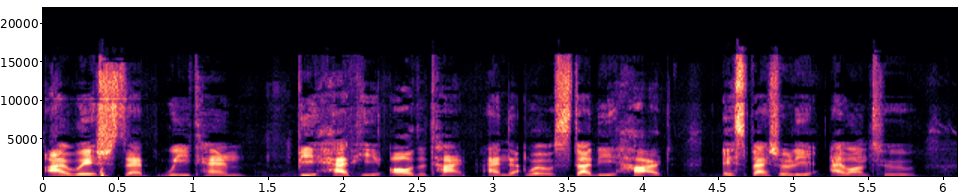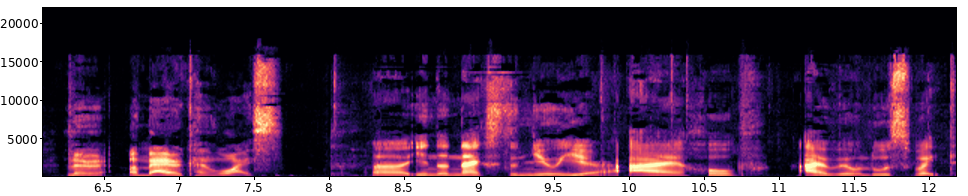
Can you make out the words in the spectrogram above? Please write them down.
I wish that we can be happy all the time and will study hard. Especially I want to learn American voice. Uh, in the next new year, I hope I will lose weight.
